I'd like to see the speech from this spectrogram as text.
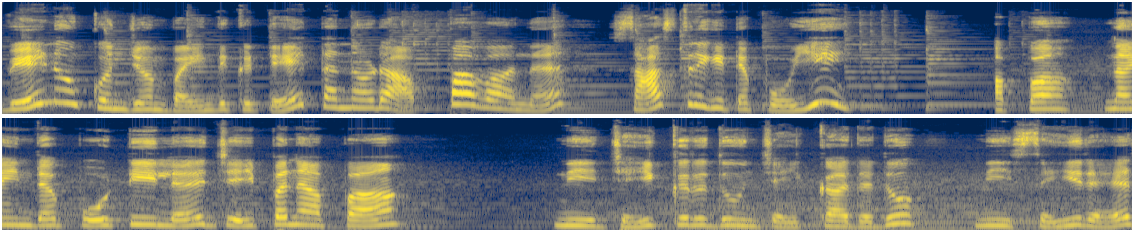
வேணு கொஞ்சம் பயந்துகிட்டே தன்னோட அப்பாவான சாஸ்திரி கிட்ட போய் அப்பா நான் இந்த போட்டியில ஜெயிப்பனாப்பா. நீ ஜெயிக்கிறதும் ஜெயிக்காததும் நீ செய்யற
